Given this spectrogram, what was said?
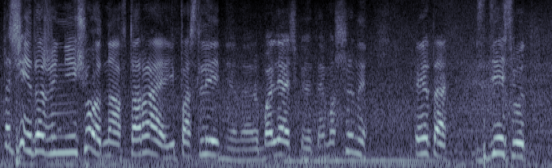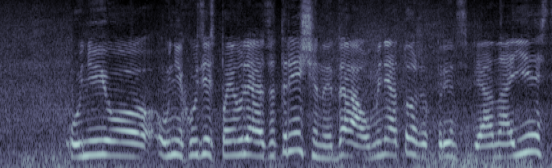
точнее даже не еще одна, а вторая и последняя, наверное, болячка этой машины. Это здесь вот у нее, у них вот здесь появляются трещины. Да, у меня тоже, в принципе, она есть.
